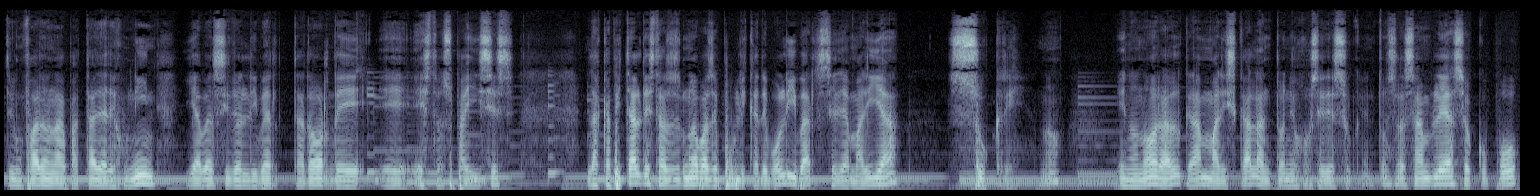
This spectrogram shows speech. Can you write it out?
triunfado en la batalla de Junín y haber sido el libertador de eh, estos países. La capital de esta nueva República de Bolívar se llamaría Sucre. ¿no? En honor al gran mariscal Antonio José de Sucre. Entonces la Asamblea se ocupó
